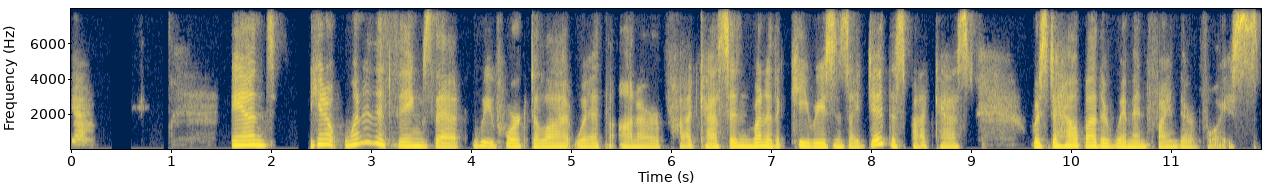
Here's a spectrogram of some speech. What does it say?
Yeah. And you know, one of the things that we've worked a lot with on our podcast, and one of the key reasons I did this podcast was to help other women find their voice.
